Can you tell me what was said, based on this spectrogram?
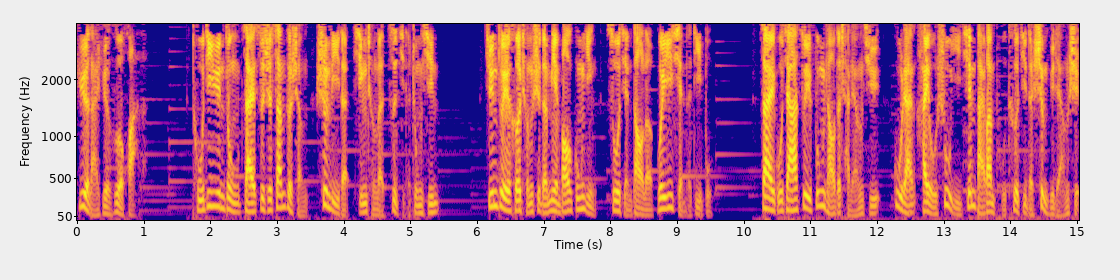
越来越恶化了。土地运动在四十三个省顺利地形成了自己的中心。军队和城市的面包供应缩减到了危险的地步，在国家最丰饶的产粮区，固然还有数以千百万普特计的剩余粮食，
